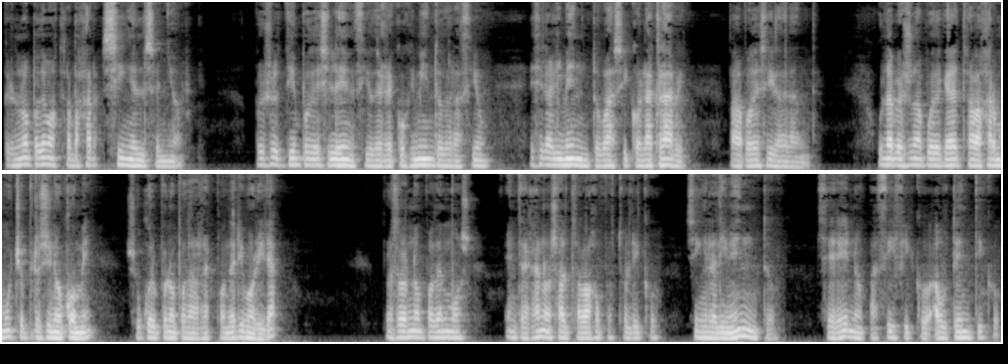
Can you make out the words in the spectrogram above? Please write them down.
pero no podemos trabajar sin el Señor. Por eso el tiempo de silencio, de recogimiento, de oración, es el alimento básico, la clave para poder seguir adelante. Una persona puede querer trabajar mucho, pero si no come, su cuerpo no podrá responder y morirá. Nosotros no podemos entregarnos al trabajo apostólico sin el alimento sereno, pacífico, auténtico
